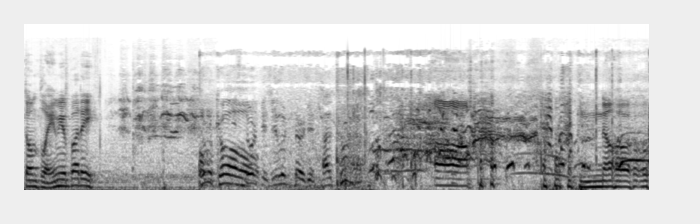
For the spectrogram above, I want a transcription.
Don't blame you, buddy. Turkish, you look Turkish. no.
